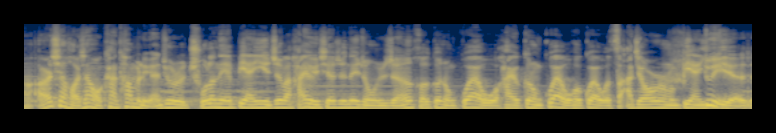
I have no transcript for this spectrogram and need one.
啊，而且好像我看他们里面就是除了那些变异之外，还有一些是那种人和各种怪物，还有各种怪物和怪物杂交那种变异。对，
